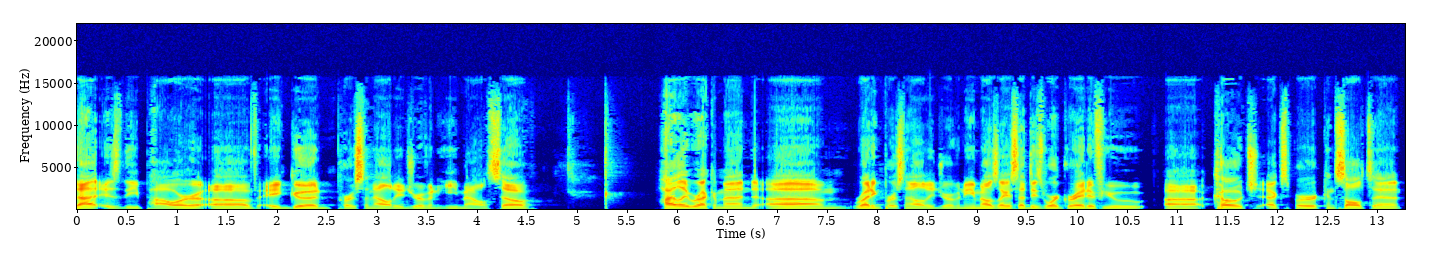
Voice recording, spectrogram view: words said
that is the power of a good personality driven email. So highly recommend um, writing personality driven emails. Like I said, these work great if you uh, coach, expert, consultant,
